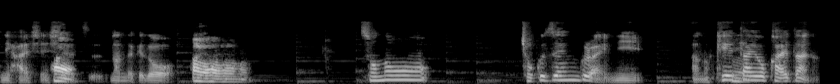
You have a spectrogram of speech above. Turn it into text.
に配信したやつなんだけど、はいはいはいはい。その直前ぐらいに、あの、携帯を変えたの。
